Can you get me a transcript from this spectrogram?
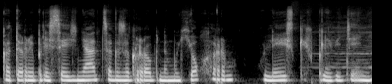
которые присоединятся к загробному йохару улейских привидений.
